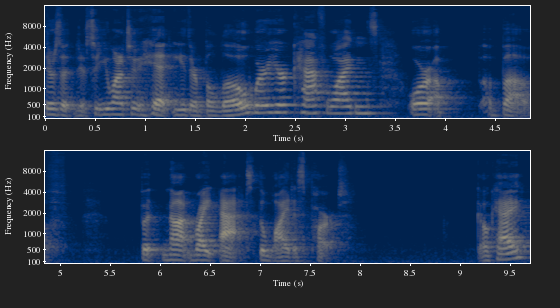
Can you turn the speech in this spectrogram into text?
there's a, so you want it to hit either below where your calf widens or above, but not right at the widest part. Okay?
